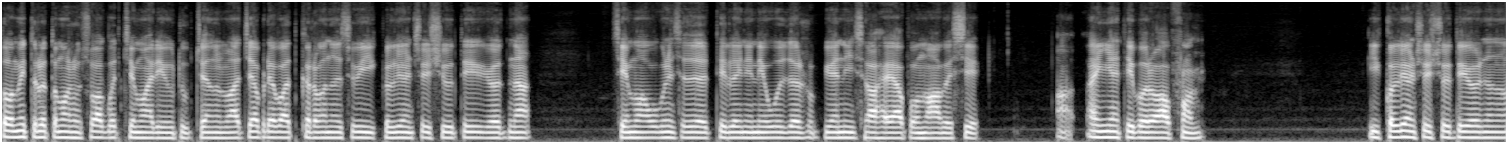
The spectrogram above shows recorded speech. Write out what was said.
તો મિત્રો, તમારું સ્વાગત છે મારી યુટ્યુબ ચેનલમાં. આજે આપણે વાત કરવાના છીએ કલ્યાણ શિષ્યવૃત્તિ યોજના, જેમાં ઓગણીસ હજારથી લઈને નેવું હજાર રૂપિયાની સહાય આપવામાં આવે છે. અહીંયાથી ભરો આ ફોર્મ ઈ કલ્યાણ શિષ્યવૃત્તિ યોજનાનો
